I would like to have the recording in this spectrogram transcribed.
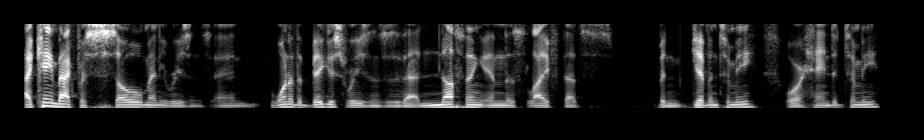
I came back for so many reasons, and one of the biggest reasons is that nothing in this life that's been given to me or handed to me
